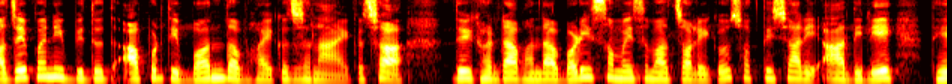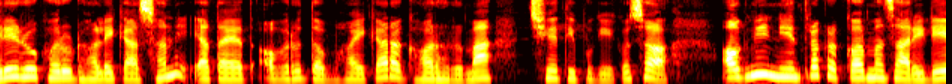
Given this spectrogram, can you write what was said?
अझै पनि विद्युत आपूर्ति बन्द भएको जनाएको छ। दुई घण्टाभन्दा बढी समयसम्म चलेको शक्तिशाली आँधीले धेरै रुखहरू ढलेका छन् यातायात अवरुद्ध भएका र घरहरूमा क्षति पुगेको छ। अग्नि नियन्त्रक र कर्मचारीले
